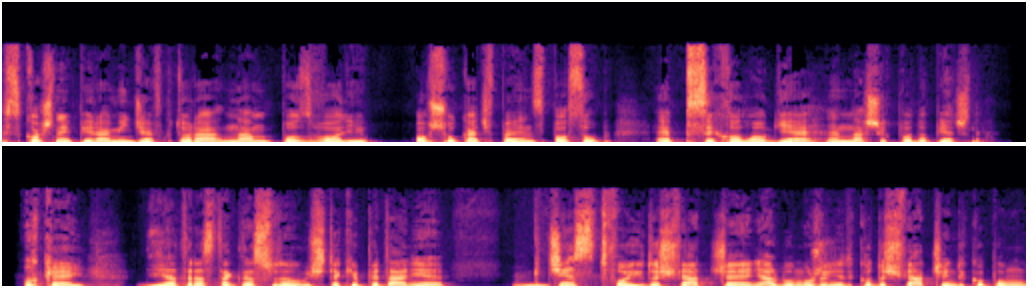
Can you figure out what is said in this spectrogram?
skocznej piramidzie, w która nam pozwoli oszukać w pewien sposób e, psychologię naszych podopiecznych. Okej, okay. ja teraz tak nasunęło mi się takie pytanie. Gdzie z Twoich doświadczeń, albo może nie tylko doświadczeń, tylko po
